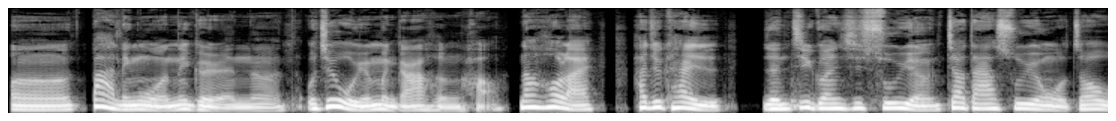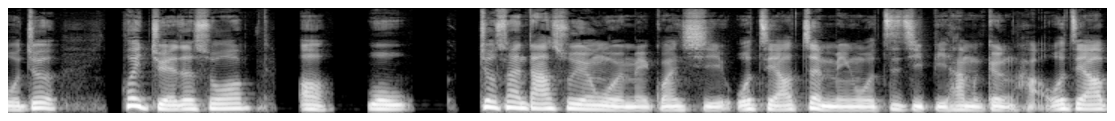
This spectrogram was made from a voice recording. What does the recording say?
呃，霸凌我那个人呢，我觉得我原本跟他很好，那后来他就开始人际关系疏远，叫大家疏远我之后，我就会觉得说，哦，我。就算大家疏远我也没关系，我只要证明我自己比他们更好，我只要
